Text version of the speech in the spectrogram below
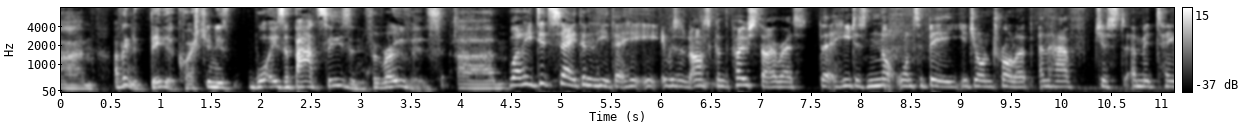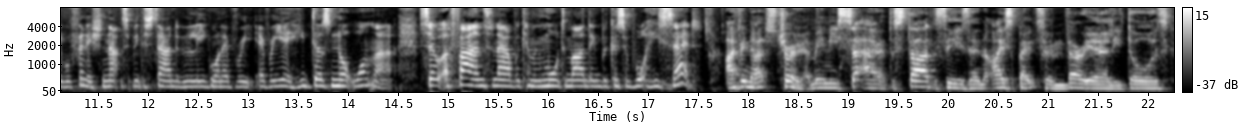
Um, I think the bigger question is what is a bad season for Rovers? Um, Well, he did say, didn't he, that he, it was an article in the Post that I read that he does not want to be your John Trollope and have just a mid-table finish, and that to be the standard in League One every every year. He does not want that. So, our fans are now becoming more demanding because of what he said. I think that's true. I mean, he set out at the start of the season. I spoke to him very early doors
